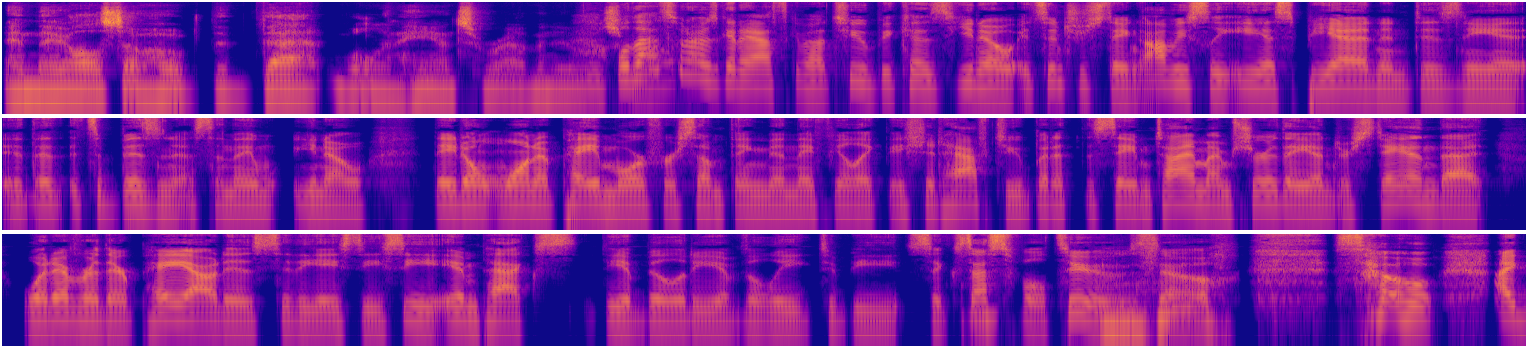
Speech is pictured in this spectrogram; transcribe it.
And they also hope that that will enhance revenue well, well, that's what I was going to ask about too, because you know it's interesting. Obviously, ESPN and Disney, it, it's a business, and they you know they don't want to pay more for something than they feel like they should have to. But at the same time, I'm sure they understand that whatever their payout is to the ACC impacts the ability of the league to be mm. successful too. Mm-hmm. So, so I,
